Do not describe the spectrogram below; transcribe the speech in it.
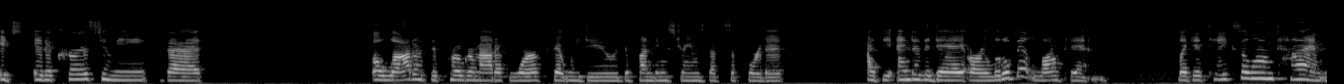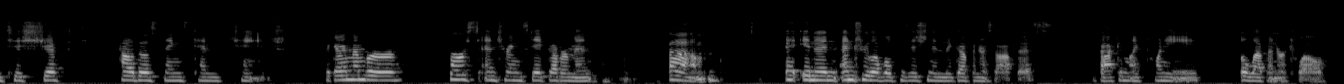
it's, it occurs to me that a lot of the programmatic work that we do, the funding streams that support it, at the end of the day are a little bit locked in. Like, it takes a long time to shift how those things can change. Like I remember first entering state government um, in an entry level position in the governor's office back in like 2011 or 12.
